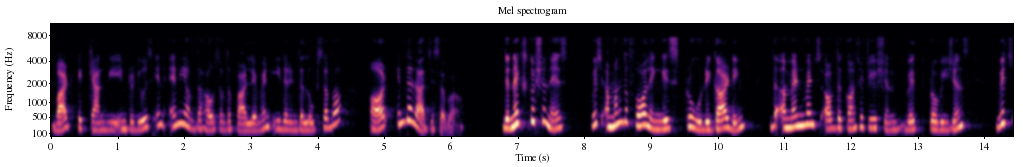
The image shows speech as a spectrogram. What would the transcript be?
but it can be introduced in any of the house of the parliament either in the Lok Sabha or in the Rajya Sabha. The next question is which among the following is true regarding the amendments of the constitution with provisions which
